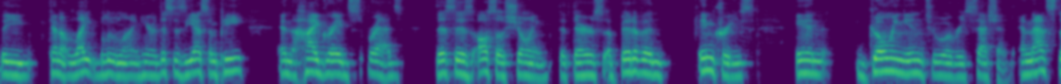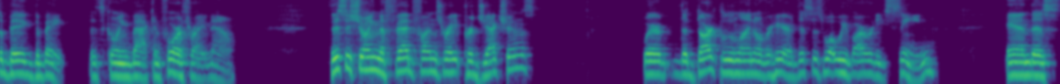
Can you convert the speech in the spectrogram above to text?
the kind of light blue line here. This is the S&P and the high grade spreads. This is also showing that there's a bit of an increase in going into a recession. And that's the big debate that's going back and forth right now. This is showing the Fed funds rate projections, where the dark blue line over here, this is what we've already seen. And this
